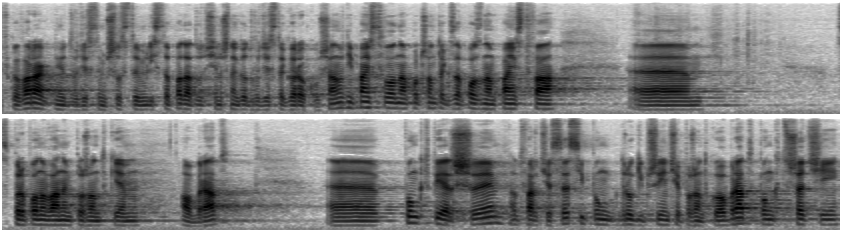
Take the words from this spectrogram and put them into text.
w Kowarach w dniu 26 listopada 2020 roku. Szanowni Państwo, na początek zapoznam Państwa z proponowanym porządkiem obrad. E, Punkt pierwszy, otwarcie sesji. Punkt drugi, przyjęcie porządku obrad. Punkt trzeci,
